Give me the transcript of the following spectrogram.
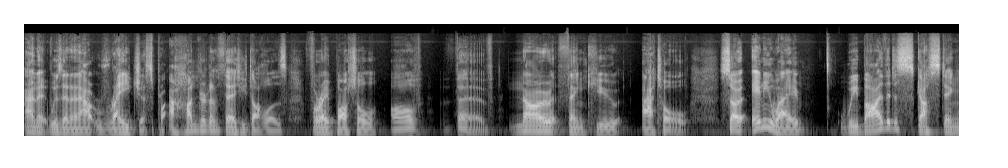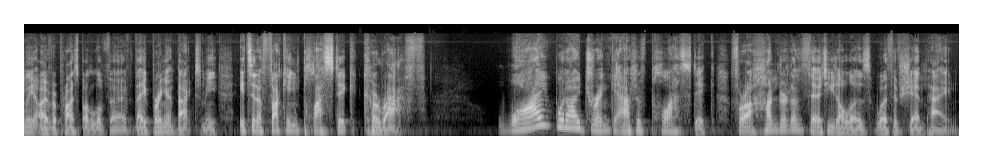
And it was at an outrageous price $130 for a bottle of Veuve. No, thank you at all. So, anyway, we buy the disgustingly overpriced bottle of Veuve. They bring it back to me. It's in a fucking plastic carafe. Why would I drink out of plastic for $130 worth of champagne?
